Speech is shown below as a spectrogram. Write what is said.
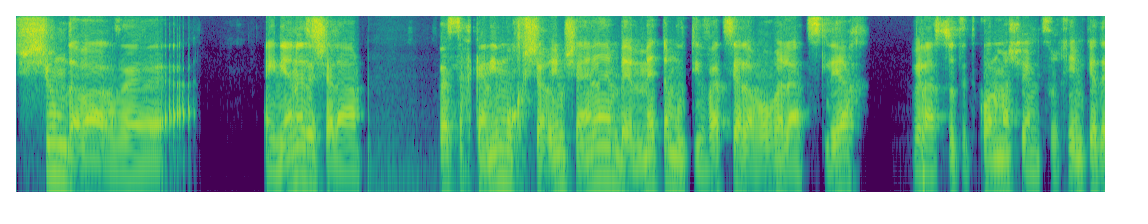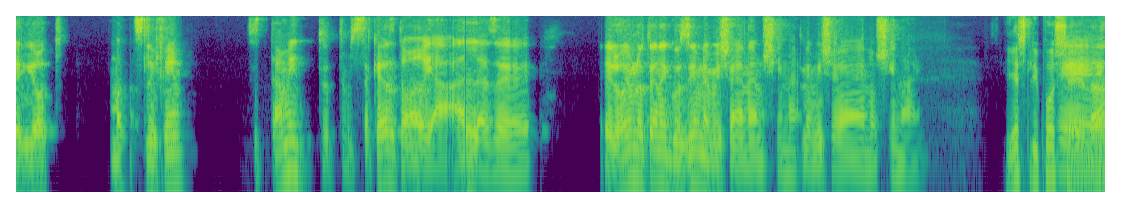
שום דבר, זה... העניין הזה של ה... השחקנים מוכשרים שאין להם באמת המוטיבציה לבוא ולהצליח ולעשות את כל מה שהם צריכים כדי להיות מצליחים, זה תמיד, אתה מסתכל על זה, אתה אומר, יא אללה, זה... אלוהים נותן אגוזים למי שאין שיניים, למי שאין לו שיניים. יש לי פה שאלה.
